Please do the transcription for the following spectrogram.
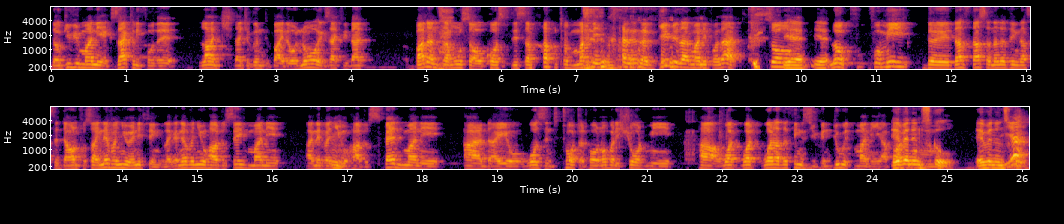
they'll give you money exactly for the lunch that you're going to buy. They'll know exactly that banan samosa will cost this amount of money, and then they'll give you that money for that. So Yeah, yeah. look f- for me, the that's that's another thing that's the downfall. So I never knew anything. Like I never knew how to save money. I never knew how to spend money. And I wasn't taught at all. Nobody showed me how what what what other things you can do with money. Even in school. Even in school. yeah.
